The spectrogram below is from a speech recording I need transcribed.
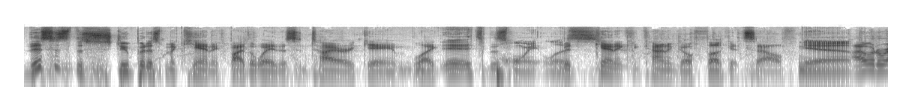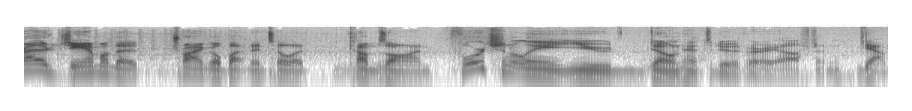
This is the stupidest mechanic, by the way. This entire game, like It's pointless. Mechanic can kind of go fuck itself. Yeah. I would rather jam on the triangle button until it comes on. Fortunately, you don't have to do it very often. Yeah.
